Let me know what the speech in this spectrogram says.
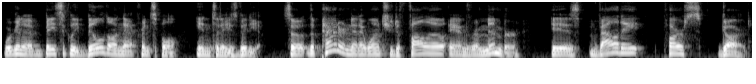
We're going to basically build on that principle in today's video. So the pattern that I want you to follow and remember is validate, parse, guard.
